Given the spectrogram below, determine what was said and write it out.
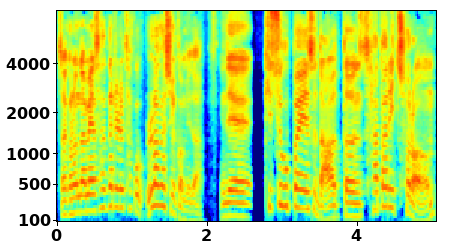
자, 그런 다음에 사다리를 타고 올라가실 겁니다. 이제 Kiss Goodbye에서 나왔던 사다리처럼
